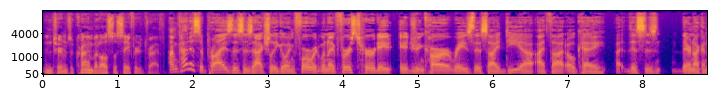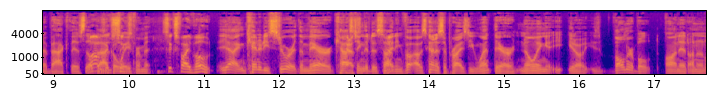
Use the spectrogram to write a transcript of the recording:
in terms of crime, but also safer to drive. I'm kind of surprised this is actually going forward. When I first heard Adriane Carr raise this idea, I thought, okay, uh, this is they're not going to back this; they'll well, back away six, from it. Six five vote. Yeah, and Kennedy Stewart, the mayor, casting the deciding yeah. vote. I was kind of surprised he went there, knowing you know he's vulnerable on it on an,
